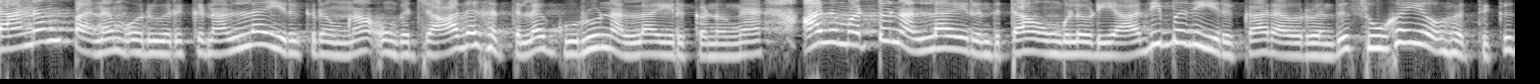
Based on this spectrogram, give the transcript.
தனம் பணம் ஒருவருக்கு நல்லா இருக்கிறோம்னா உங்கள் ஜாதகத்தில் குரு நல்லா இருக்கணுங்க. அது மட்டும் நல்லா இருந்துட்டா உங்களுடைய அதிபதி இருக்கார். அவர் வந்து சுகயோகத்துக்கு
